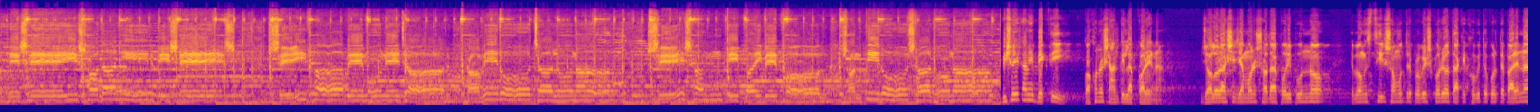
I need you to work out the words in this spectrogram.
নহে সেই সদা নির্বিশেষ। সেইভাবে মনে যার কামেরও চালনা, সে শান্তি পাইবে ফল শান্তিরও সাধনা। বিষয়কামী ব্যক্তি কখনো শান্তি লাভ করে না। জলরাশি যেমন সদা পরিপূর্ণ এবং স্থির সমুদ্রে প্রবেশ করেও তাকে ক্ষোভিত করতে পারে না,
